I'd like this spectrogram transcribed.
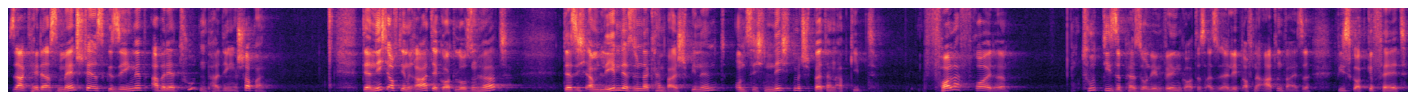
sagt, hey, da ist ein Mensch, der ist gesegnet, aber der tut ein paar Dinge. Schau mal. Der nicht auf den Rat der Gottlosen hört, der sich am Leben der Sünder kein Beispiel nimmt und sich nicht mit Spöttern abgibt. Voller Freude tut diese Person den Willen Gottes, also er lebt auf eine Art und Weise, wie es Gott gefällt,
